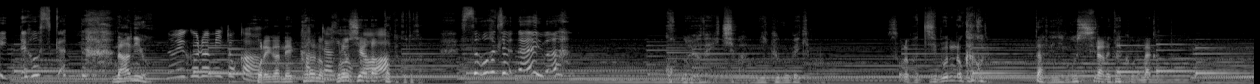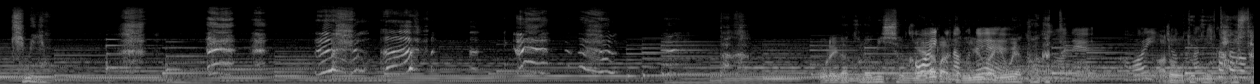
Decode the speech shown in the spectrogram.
言ってほしかった。何を？ぬいぐるみとかこれが根っからの殺し屋だったってことかそうじゃないわ。この世で一番憎むべきもの。それは自分の過去だ誰にも知られたくはなかった。君にも。だが俺がこのミッションに選ばれた理由がようやく分かった、あの男を倒し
